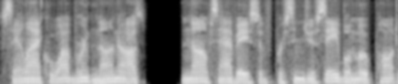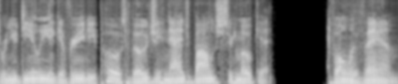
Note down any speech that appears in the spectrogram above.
salaquabrant nanas. Nav savasav prasinja sable mo potra udelia gavridi post voja najbalj smoket. Volavam.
